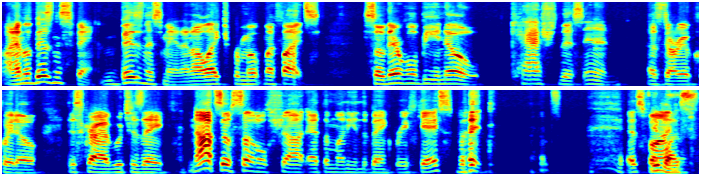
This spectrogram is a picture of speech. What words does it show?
I'm a business fan, businessman, and I like to promote my fights. So there will be no cash this in, as Dario Cueto described, which is a not so subtle shot at the Money in the Bank briefcase, but that's it's fine. It was.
